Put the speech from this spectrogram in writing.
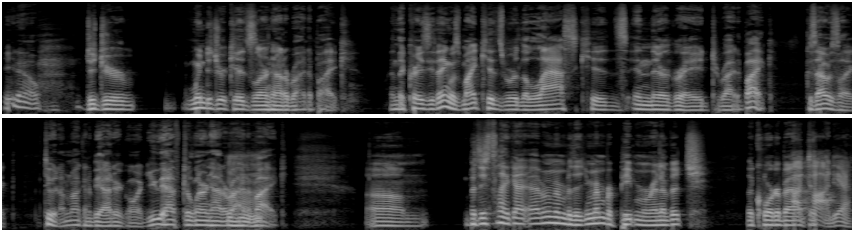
you know, did your when did your kids learn how to ride a bike? And the crazy thing was my kids were the last kids in their grade to ride a bike because I was like, dude, I'm not going to be out here going, you have to learn how to ride a bike. Um, but just like I, I remember that you remember Pete Marinovich, the Uh, quarterback, Todd, yeah,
